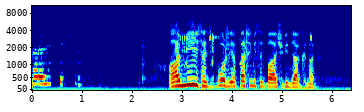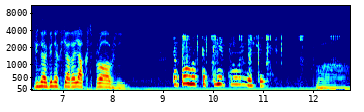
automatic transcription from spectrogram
Текстура реалістична. А місяць, боже, я в перший місяць бачу, він як на. Він як він як, як, як справжній. То полу, то полумісяць. Вау.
